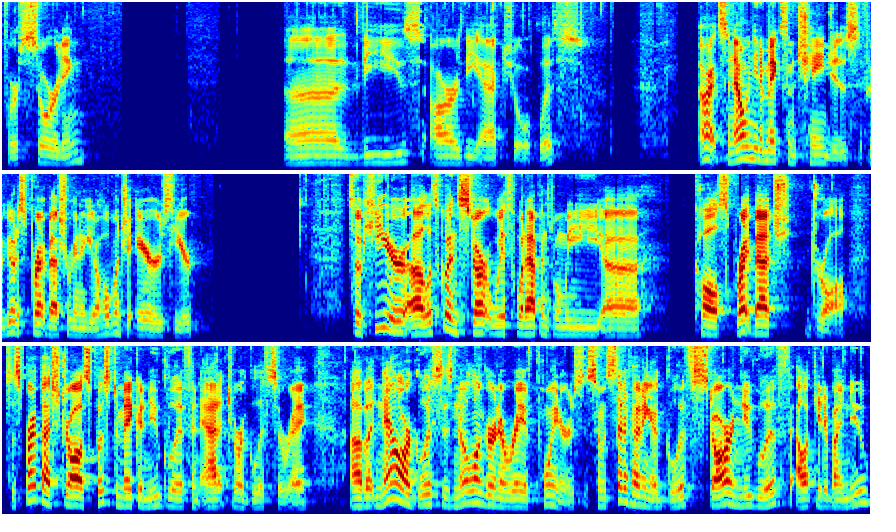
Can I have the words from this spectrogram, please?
for sorting. Uh, these are the actual glyphs. All right, so now we need to make some changes. If we go to Sprite Batch, we're going to get a whole bunch of errors here. So here, uh, let's go ahead and start with what happens when we uh, call sprite batch draw. So sprite batch draw is supposed to make a new glyph and add it to our glyphs array. Uh, but now our glyphs is no longer an array of pointers. So instead of having a glyph star new glyph allocated by new,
